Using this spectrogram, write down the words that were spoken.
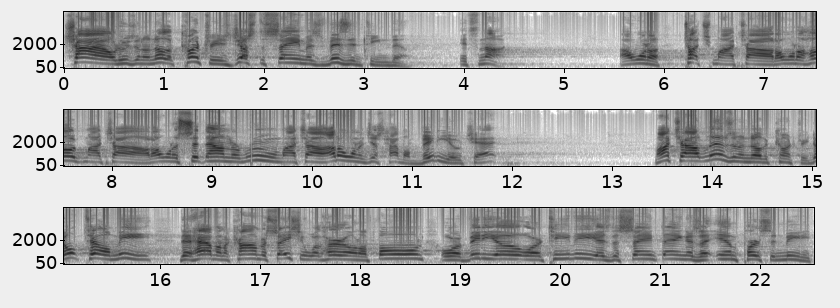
child who's in another country is just the same as visiting them. It's not. I want to touch my child. I want to hug my child. I want to sit down in the room with my child. I don't want to just have a video chat. My child lives in another country. Don't tell me that having a conversation with her on a phone or a video or a TV is the same thing as an in person meeting,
